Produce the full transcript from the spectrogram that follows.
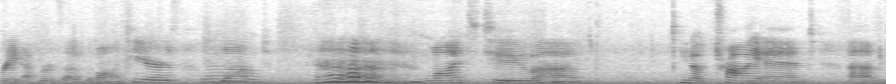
great efforts of the volunteers want want to um, you know try and um,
